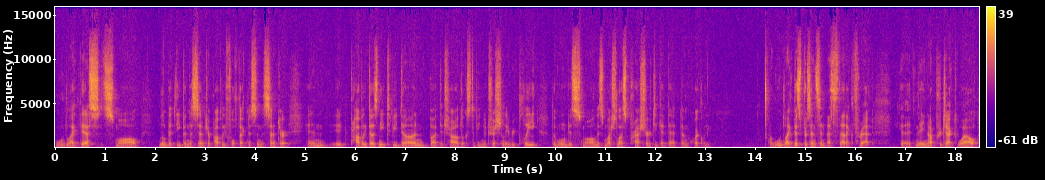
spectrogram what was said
Wound like this, it's small, a little bit deep in the center, probably full thickness in the center, and it probably does need to be done, but the child looks to be nutritionally replete. The wound is small, and there's much less pressure to get that done quickly. A wound like this presents an aesthetic threat. It may not project well,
